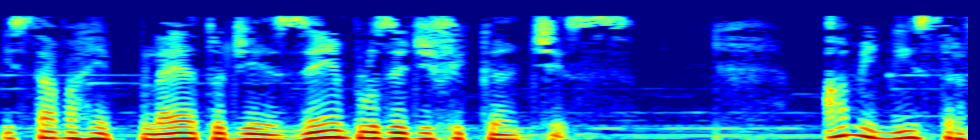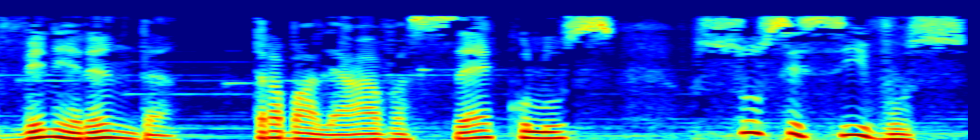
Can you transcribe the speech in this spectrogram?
estava repleto de exemplos edificantes. A ministra veneranda trabalhava séculos sucessivos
